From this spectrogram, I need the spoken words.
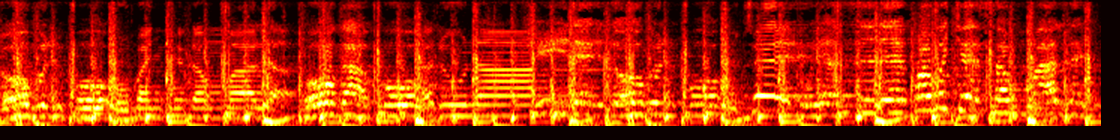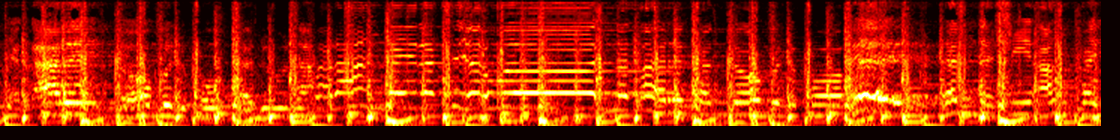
Double fo uban kiɗan malam. Ko ga fo kaduna. Shi ne double fo ce. Yanzu ne fa muke son malam ya yin double fo kaduna. Faran gaira ciyama na tsarikan double fo dan da shi an kai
